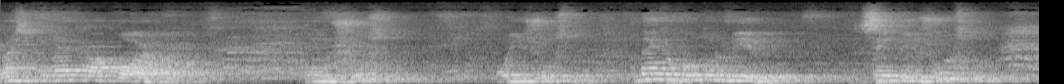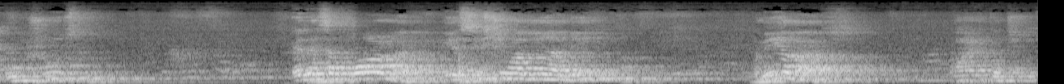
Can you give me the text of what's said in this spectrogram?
mas como é que eu acordo? Como justo ou injusto? Como é que eu vou dormir? Sendo injusto ou justo? É dessa forma, existe um alinhamento. Amém, amados? Quarta atitude.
